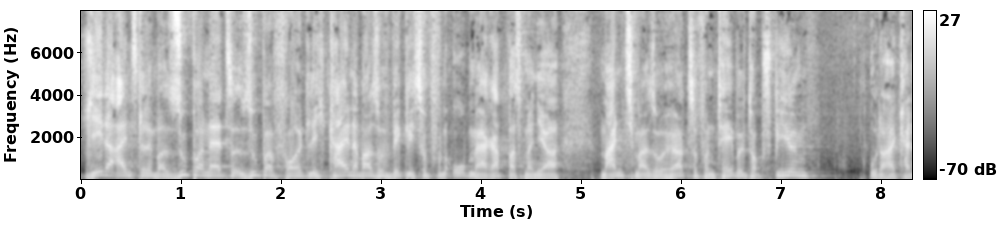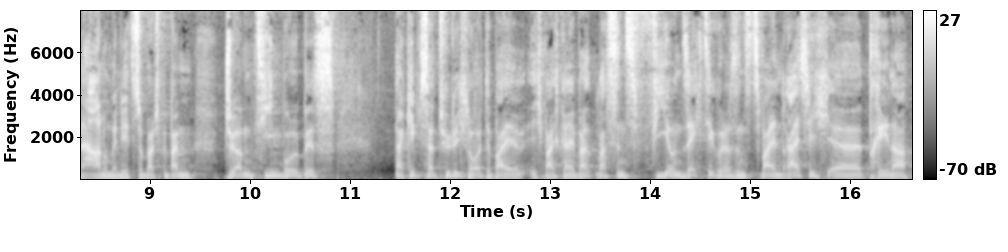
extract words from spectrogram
Jeder Einzelne war super nett, super freundlich. Keiner war so wirklich so von oben herab, was man ja manchmal so hört, so von Tabletop-Spielen. Oder halt, keine Ahnung, wenn du jetzt zum Beispiel beim German Team Bowl bist, da gibt es natürlich Leute bei, ich weiß gar nicht, was, was sind es, 64 oder sind es 32 äh, Trainer?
